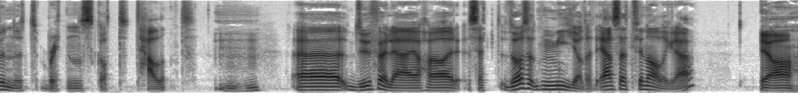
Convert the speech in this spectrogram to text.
vunnet Britain's Got Talent. Mhm. Eh, du føler jeg har sett Du har sett mye av dette. Jeg har sett finalegreia. Ja.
